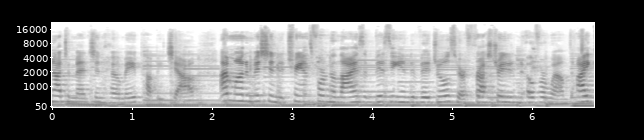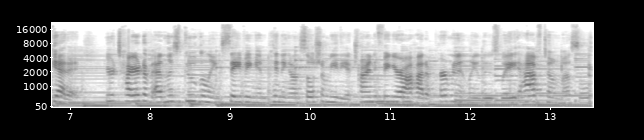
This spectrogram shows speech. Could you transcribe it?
Not to mention homemade puppy chow. I'm on a mission to transform the lives of busy individuals who are frustrated and overwhelmed. I get it. You're tired of endless Googling, saving, and pinning on social media, trying to figure out how to permanently lose weight, have tone muscles,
